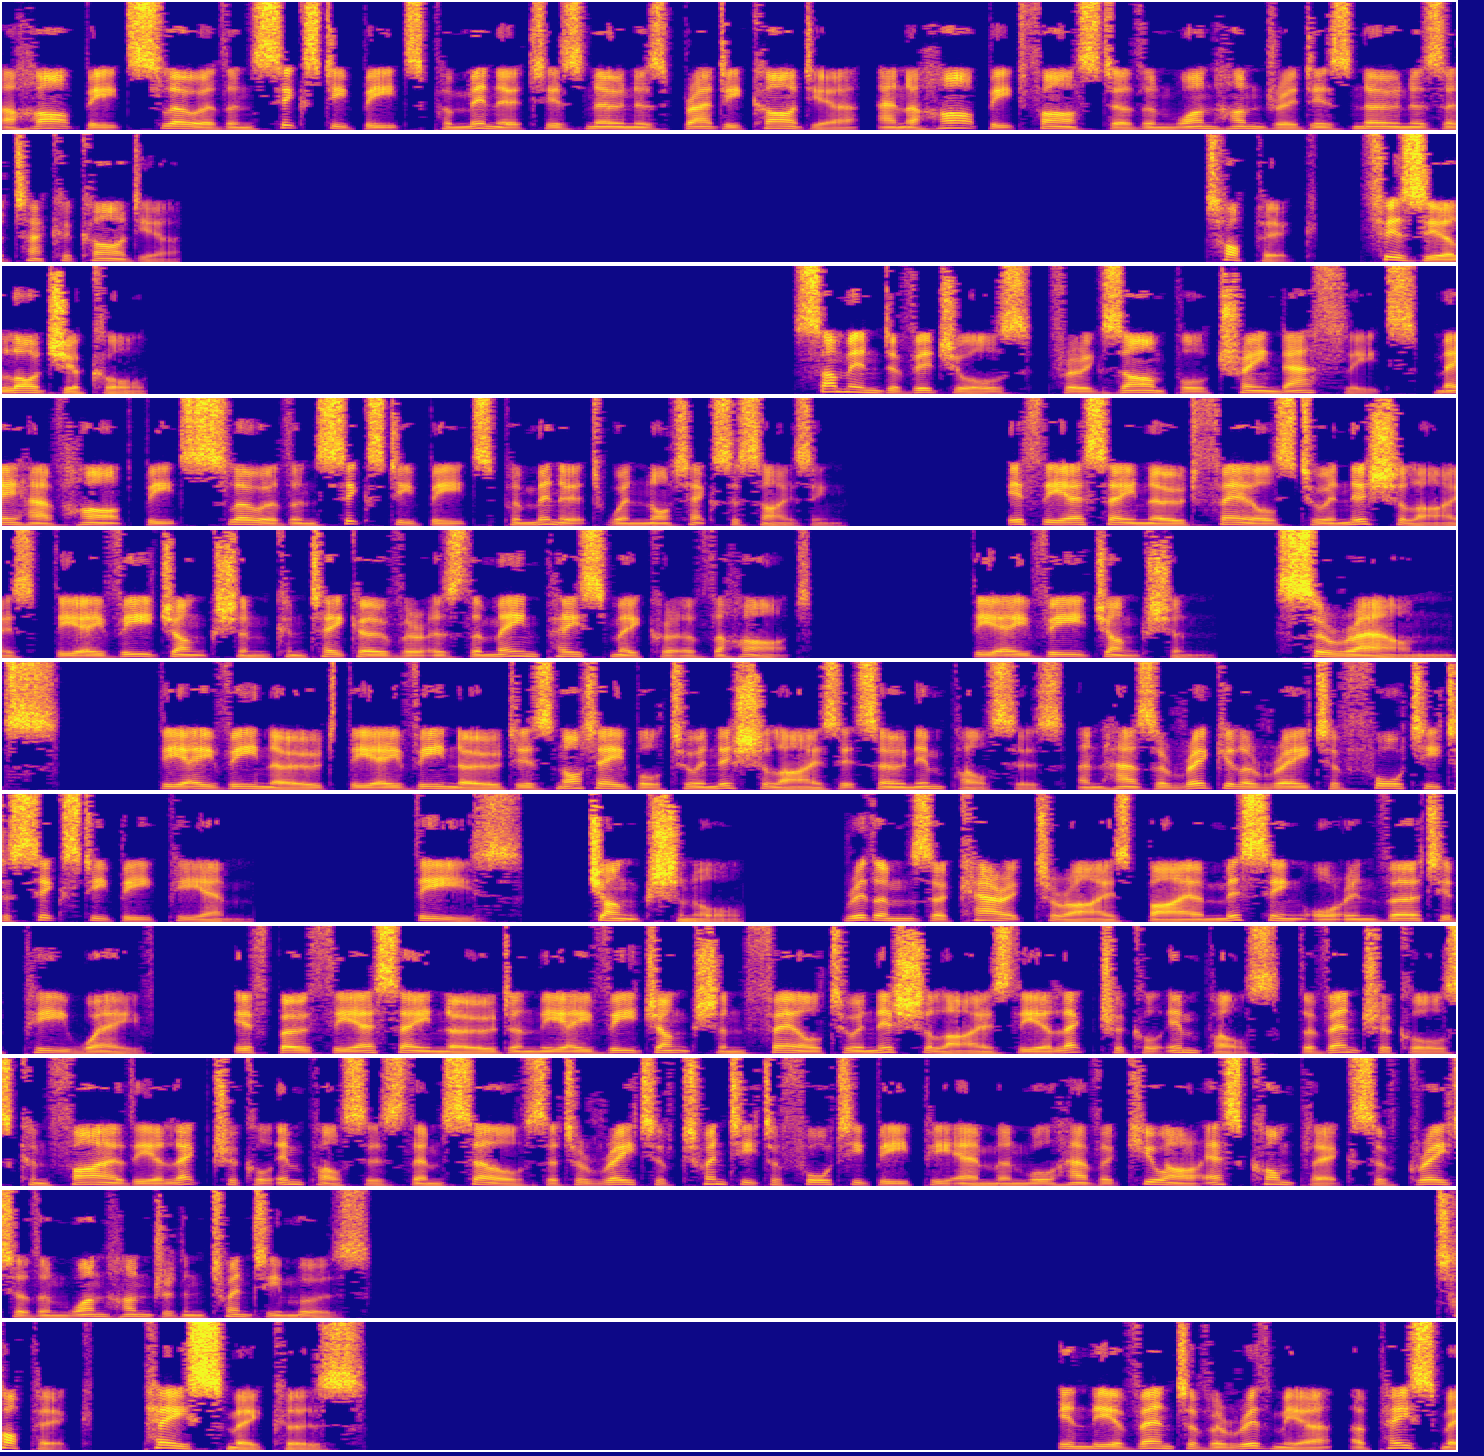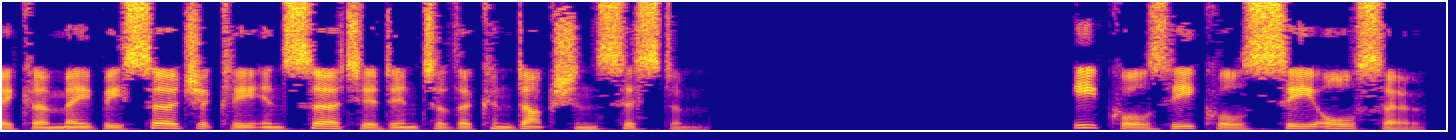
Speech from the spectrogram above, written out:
A heartbeat slower than 60 beats per minute is known as bradycardia, and a heartbeat faster than 100 is known as a tachycardia. Physiological Some individuals, for example trained athletes, may have heart beats slower than 60 beats per minute when not exercising. If the SA node fails to initialize, the AV junction can take over as the main pacemaker of the heart. The AV junction surrounds the AV node the AV node is not able to initialize its own impulses and has a regular rate of 40 to 60 bpm. These junctional Rhythms are characterized by a missing or inverted P wave. If both the SA node and the AV junction fail to initialize the electrical impulse, the ventricles can fire the electrical impulses themselves at a rate of 20 to 40 bpm and will have a QRS complex of greater than 120 ms. Pacemakers In the event of arrhythmia, a pacemaker may be surgically inserted into the conduction system. See also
